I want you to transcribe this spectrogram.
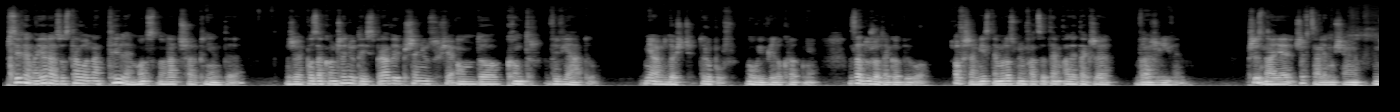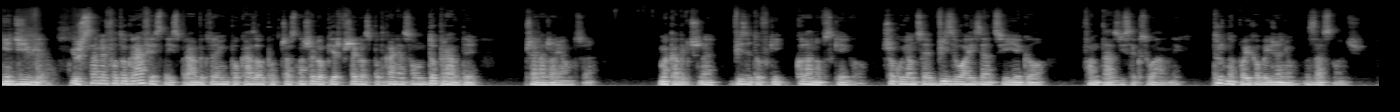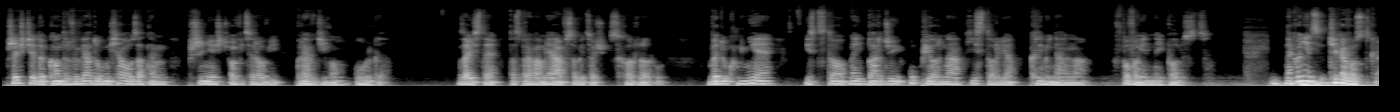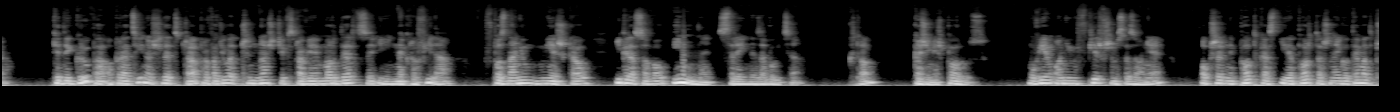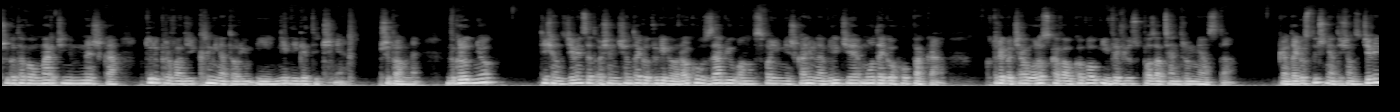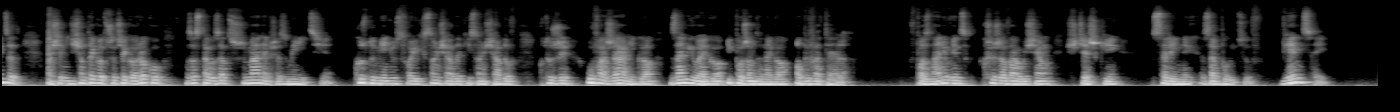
Psyche majora zostało na tyle mocno nadszarpnięte, że po zakończeniu tej sprawy przeniósł się on do kontrwywiadu. Miałem dość trupów, mówił wielokrotnie. Za dużo tego było. Owszem, jestem rosłym facetem, ale także wrażliwym. Przyznaję, że wcale mu się nie dziwię. Już same fotografie z tej sprawy, które mi pokazał podczas naszego pierwszego spotkania, są doprawdy przerażające makabryczne wizytówki Kolanowskiego, szokujące wizualizacje jego fantazji seksualnych. Trudno po ich obejrzeniu zasnąć. Przejście do kontrwywiadu musiało zatem przynieść oficerowi prawdziwą ulgę. Zaiste ta sprawa miała w sobie coś z horroru. Według mnie jest to najbardziej upiorna historia kryminalna w powojennej Polsce. Na koniec ciekawostka. Kiedy grupa operacyjno-śledcza prowadziła czynności w sprawie mordercy i nekrofila, w Poznaniu mieszkał i grasował inny seryjny zabójca. Kto? Kazimierz Polus. Mówiłem o nim w pierwszym sezonie. Obszerny podcast i reportaż na jego temat przygotował Marcin Myszka, który prowadzi kryminatorium i niediegetycznie. Przypomnę, w grudniu 1982 roku zabił on w swoim mieszkaniu na Wildzie młodego chłopaka – którego ciało rozkawałkował i wywiózł poza centrum miasta. 5 stycznia 1983 roku został zatrzymany przez milicję ku zdumieniu swoich sąsiadek i sąsiadów, którzy uważali go za miłego i porządnego obywatela. W Poznaniu więc krzyżowały się ścieżki seryjnych zabójców. Więcej,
